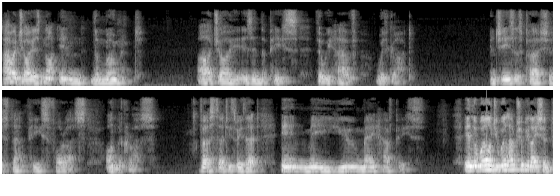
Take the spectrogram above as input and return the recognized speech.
Our joy is not in the moment. Our joy is in the peace that we have with God. And Jesus purchased that peace for us on the cross. Verse 33 that in me you may have peace. In the world you will have tribulation.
